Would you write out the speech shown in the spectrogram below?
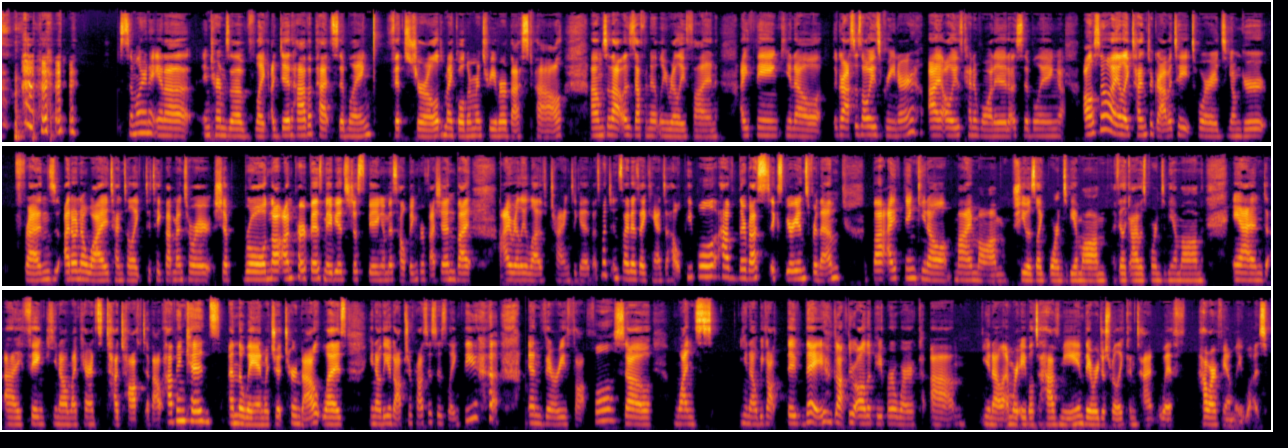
Similar to Anna in terms of like I did have a pet sibling. Fitzgerald, my golden retriever best pal. Um, so that was definitely really fun. I think, you know, the grass is always greener. I always kind of wanted a sibling. Also, I like tend to gravitate towards younger friends. I don't know why I tend to like to take that mentorship role, not on purpose. Maybe it's just being in this helping profession, but I really love trying to give as much insight as I can to help people have their best experience for them. But I think, you know, my mom, she was like born to be a mom. I feel like I was born to be a mom. And I think, you know, my parents had talked about having kids and the way in which it turned out was, you know, the adoption process is lengthy and very thoughtful. So once you know, we got they they got through all the paperwork, um, you know, and were able to have me. They were just really content with how our family was.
